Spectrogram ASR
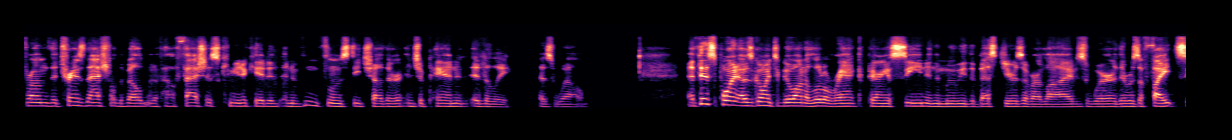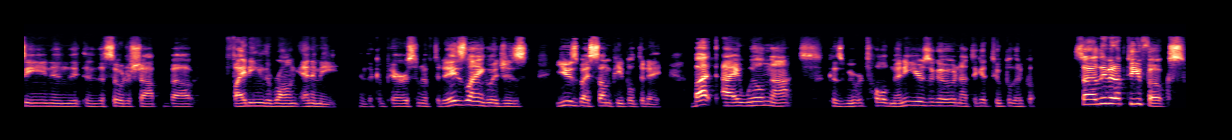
from the transnational development of how fascists communicated and influenced each other in Japan and Italy as well. At this point, I was going to go on a little rant comparing a scene in the movie The Best Years of Our Lives, where there was a fight scene in the, in the soda shop about fighting the wrong enemy and the comparison of today's languages used by some people today. But I will not, because we were told many years ago not to get too political. So I leave it up to you folks.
